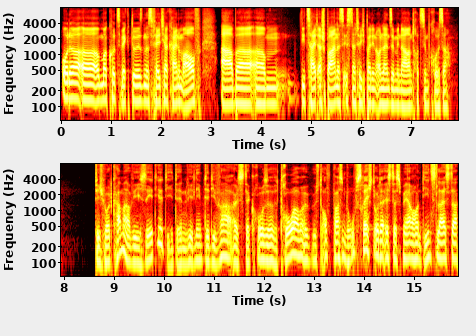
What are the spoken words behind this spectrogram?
oder äh, mal kurz wegdösen, es fällt ja keinem auf. Aber ähm, die Zeitersparnis ist natürlich bei den Online-Seminaren trotzdem größer. Stichwort Kammer, wie seht ihr die denn? Wie nehmt ihr die wahr? Als der große Droher, ihr müsst aufpassen, Berufsrecht oder ist das mehr auch ein Dienstleister,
